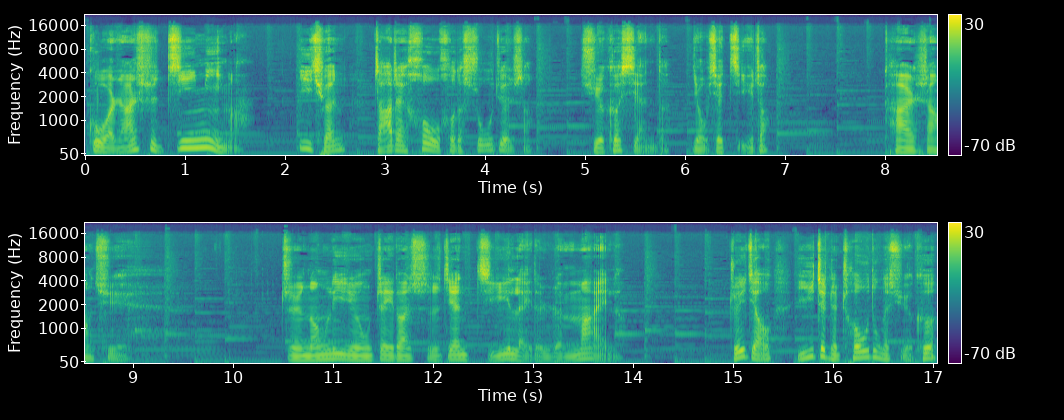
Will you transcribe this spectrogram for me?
果然是机密嘛！一拳砸在厚厚的书卷上，雪珂显得有些急躁，看上去只能利用这段时间积累的人脉了。嘴角一阵阵抽动的雪珂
